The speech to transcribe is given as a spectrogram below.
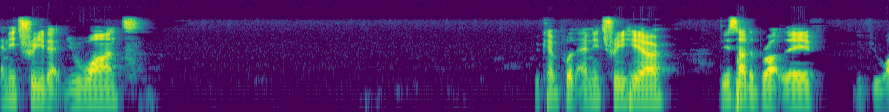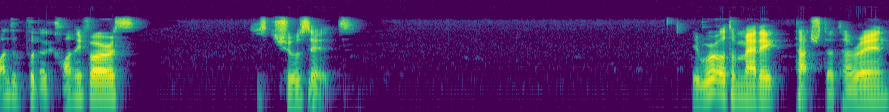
Any tree that you want. You can put any tree here. These are the broadleaf if you want to put a conifers just choose it it will automatic touch the terrain.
